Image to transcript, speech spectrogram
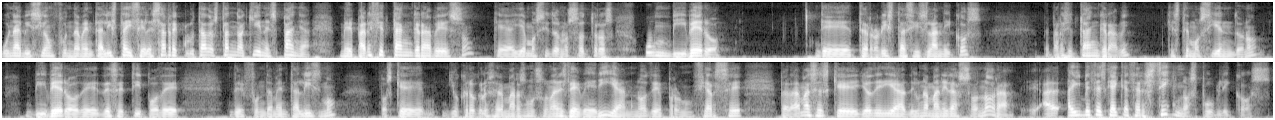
una visión fundamentalista y se les ha reclutado estando aquí en España. Me parece tan grave eso, que hayamos sido nosotros un vivero de terroristas islámicos, me parece tan grave que estemos siendo ¿no? vivero de, ese tipo de, fundamentalismo, pues que yo creo que los hermanos musulmanes deberían ¿no? de pronunciarse, pero además es que yo diría de una manera sonora. Hay veces que hay que hacer signos públicos,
